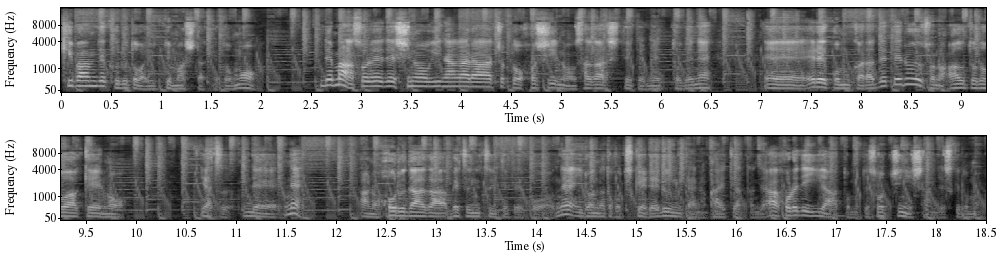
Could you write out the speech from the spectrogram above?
黄ばんでくるとは言ってましたけどもでまあそれでしのぎながらちょっと欲しいのを探しててネットでね、えー、エレコムから出てるそのアウトドア系のやつ。でねあのホルダーが別についててこうねいろんなとこつけれるみたいな書いてあったんであこれでいいやと思ってそっちにしたんですけども。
